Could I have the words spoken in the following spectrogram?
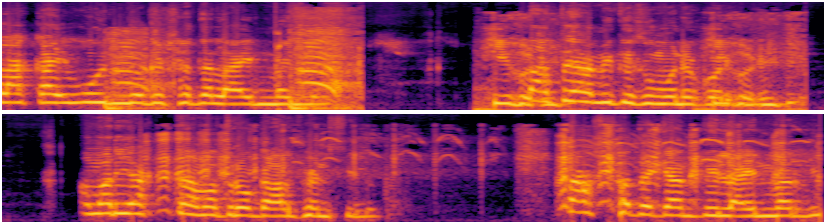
এলাকায় ওই লোকের সাথে লাইন মারলো। তাতে আমি কিছু মনে করি আমার একটা মাত্র গার্লফ্রেন্ড ছিল। তার সাথে কেন তুই লাইন মারবি?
